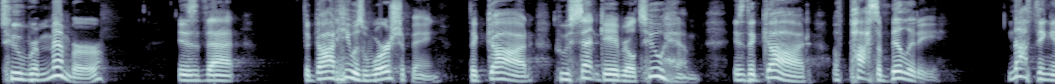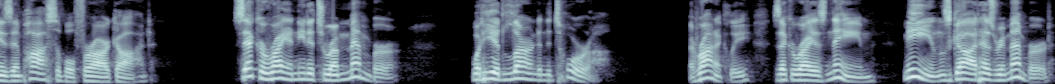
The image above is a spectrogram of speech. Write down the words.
to remember is that the God he was worshiping the God who sent Gabriel to him is the God of possibility. Nothing is impossible for our God. Zechariah needed to remember what he had learned in the Torah. Ironically, Zechariah's name means God has remembered,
